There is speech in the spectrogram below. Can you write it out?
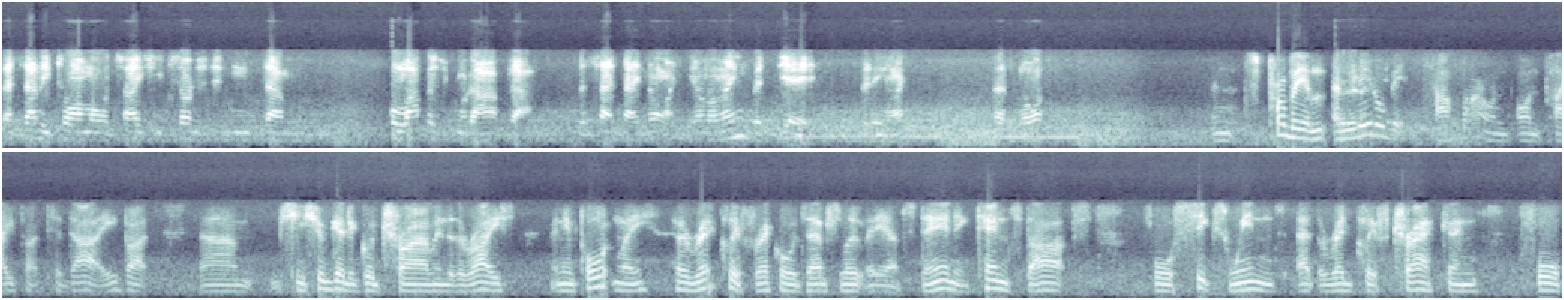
That's the only time I would say she sort of didn't um, pull up as good after the Saturday night. You know what I mean? But yeah, but anyway, that's life. And it's probably a, a little bit tougher on, on paper today, but um, she should get a good trail into the race. And importantly, her Redcliffe record's absolutely outstanding. 10 starts for six wins at the Redcliffe track and four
